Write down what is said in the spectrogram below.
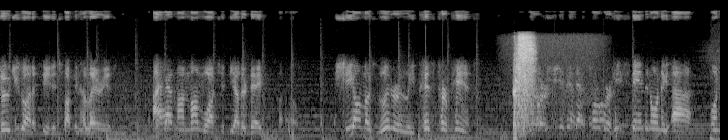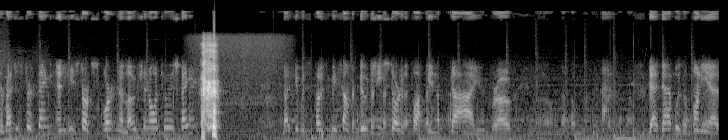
Dude, you gotta see it. It's fucking hilarious. I had my mom watch it the other day. She almost literally pissed her pants. Where he is at that part where he's standing on the uh, on the register thing, and he starts squirting a lotion onto his face, like it was supposed to be something. Dude, she started fucking dying, bro. That that was a funny ass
